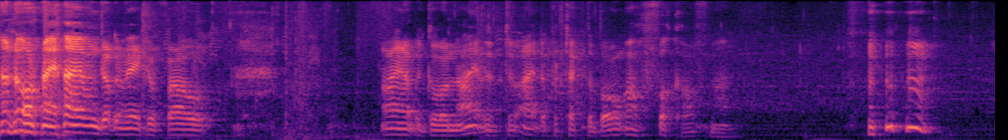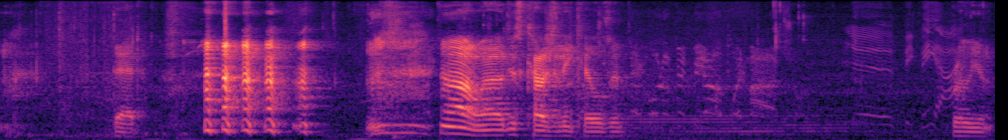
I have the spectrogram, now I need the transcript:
No, I, I haven't got to make a foul. I had to go and I had to, I had to protect the ball. Oh, fuck off, man. Dead. oh, well, just casually kills him. Brilliant.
